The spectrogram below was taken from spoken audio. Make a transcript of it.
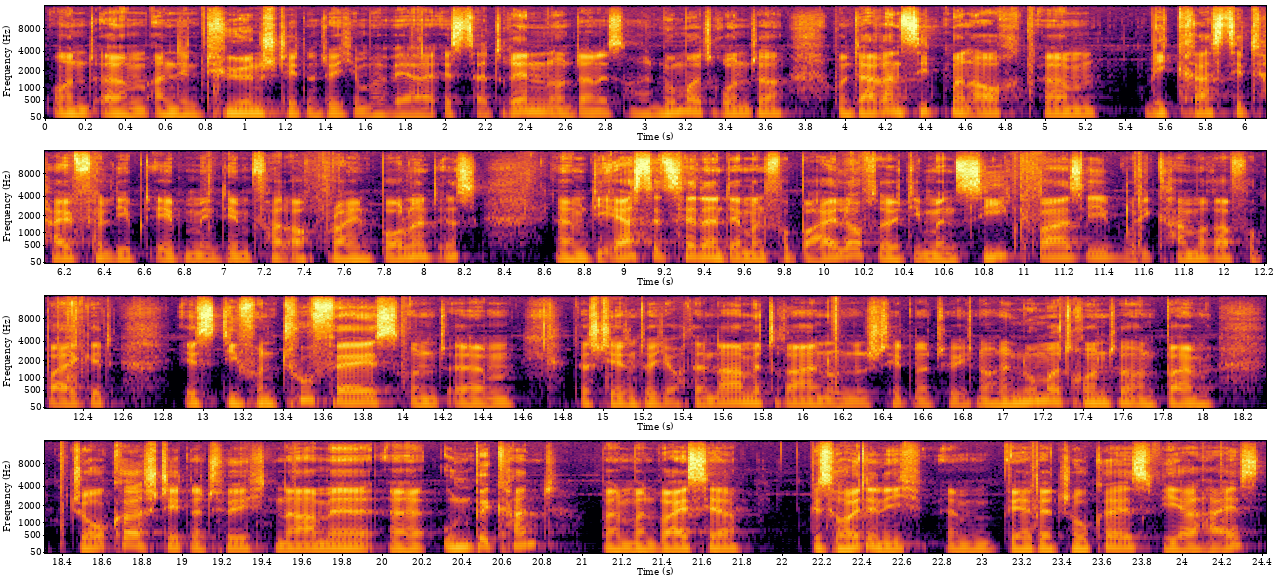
und ähm, an den Türen steht natürlich immer, wer ist da drin und dann ist noch eine Nummer drunter und daran sieht man auch, ähm, wie krass detailverliebt eben in dem Fall auch Brian Bolland ist. Ähm, die erste Zelle, an der man vorbeiläuft oder die man sieht quasi, wo die Kamera vorbeigeht, ist die von Two-Face und ähm, da steht natürlich auch der Name dran und dann steht natürlich noch eine Nummer drunter und beim Joker steht natürlich Name äh, unbekannt, weil man weiß ja bis heute nicht, ähm, wer der Joker ist, wie er heißt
